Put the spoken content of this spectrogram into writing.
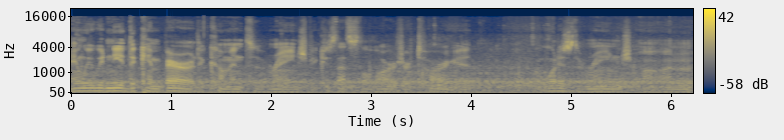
And we would need the Canberra to come into range because that's the larger target. But what is the range on...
